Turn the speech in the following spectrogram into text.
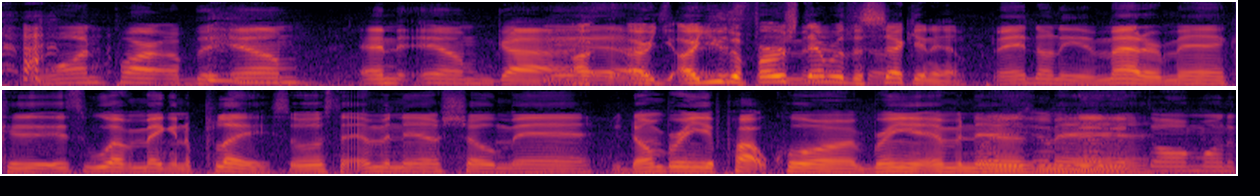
one part of the M and M guy. Yeah, are, are, are you the first M or the show. second M? Man, it don't even matter, man, because it's whoever making the play. So it's the Eminem show, man. Don't bring your popcorn, bring your M&Ms, bring man. throw them on the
